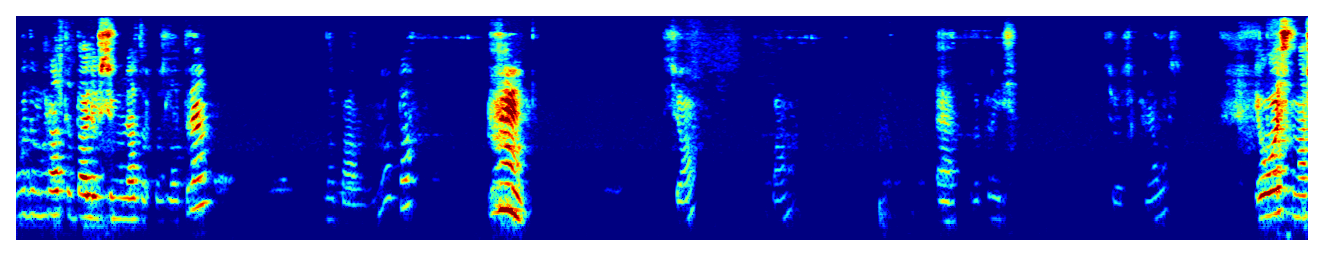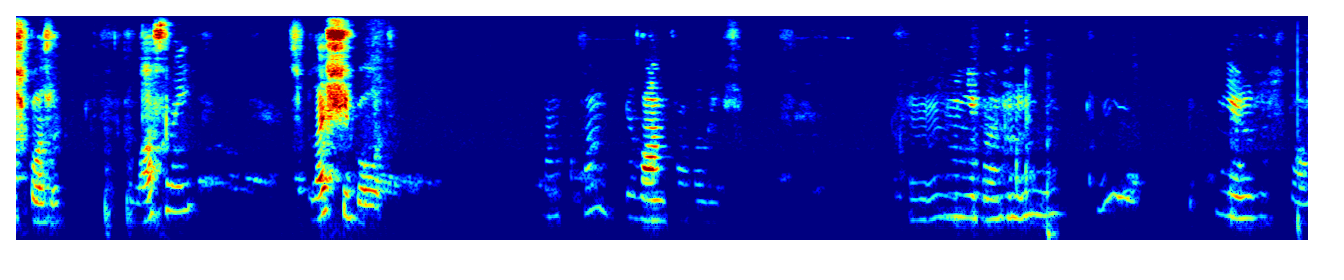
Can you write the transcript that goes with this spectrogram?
Будемо грати далі в симулятор козла 3. Напевно, ну так. Ось наш козлик. Класний. Сплеші голод. Там диван провалився. Ну, ніби. Ні, ну що.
